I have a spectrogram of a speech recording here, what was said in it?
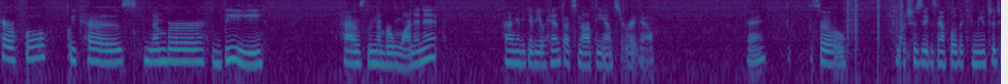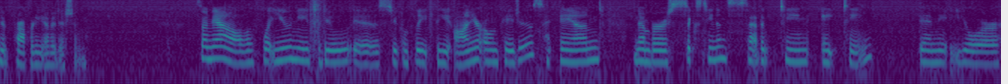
careful because number B has the number 1 in it. I'm going to give you a hint, that's not the answer right now. Okay, so which is the example of the commutative property of addition. So now what you need to do is to complete the on your own pages and numbers 16 and 17, 18 in your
